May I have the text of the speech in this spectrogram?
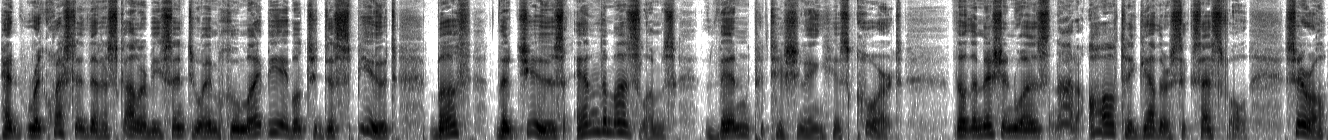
had requested that a scholar be sent to him who might be able to dispute both the Jews and the Muslims then petitioning his court. Though the mission was not altogether successful, Cyril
